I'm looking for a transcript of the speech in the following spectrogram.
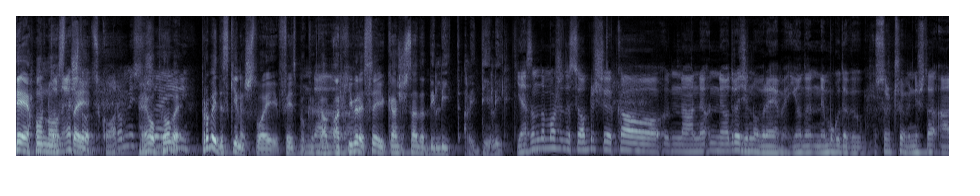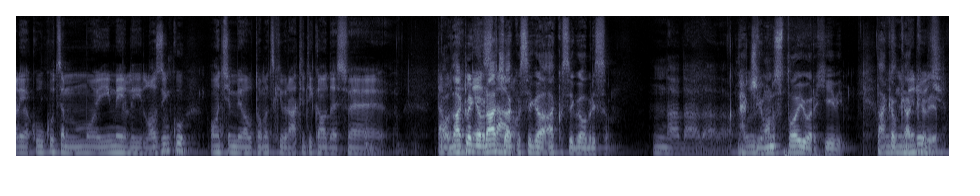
Ne, on to ostaje. nešto od skoro misliš Evo, da probaj, i- probaj da skineš svoj Facebook Da, account, da, da. arhiviraj sve i kažeš sada delete, ali delete. Ja znam da može da se obriše kao na ne, neodređeno vreme i onda ne mogu da ga srčujem ništa, ali ako ukucam moj e-mail i lozinku, on će mi automatski vratiti kao da je sve tamo Odakle gde ga vraća stalo. ako se ga, ako se ga obrisao? Da, da, da. da. Znači, on stoji u arhivi. Takav kakav je.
